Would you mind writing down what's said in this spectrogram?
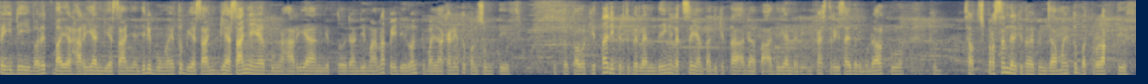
payday berarti bayar harian biasanya. Jadi bunga itu biasanya biasanya ya bunga harian gitu. Dan di mana payday loan kebanyakan itu konsumtif gitu. Kalau kita di peer to peer lending, let's say yang tadi kita ada Pak Adrian dari Investri, saya dari modalku, 100% dari kita pinjaman itu buat produktif.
